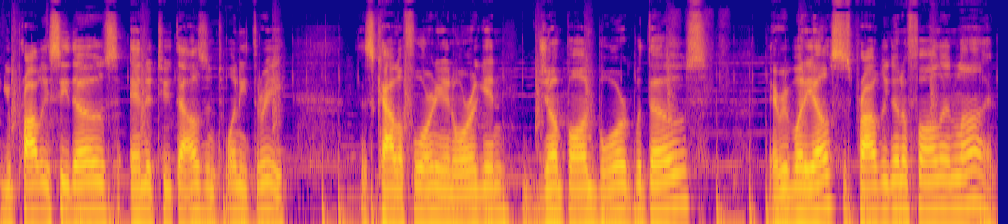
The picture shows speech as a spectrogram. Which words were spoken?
you'll probably see those end of 2023 as California and Oregon jump on board with those. Everybody else is probably going to fall in line.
